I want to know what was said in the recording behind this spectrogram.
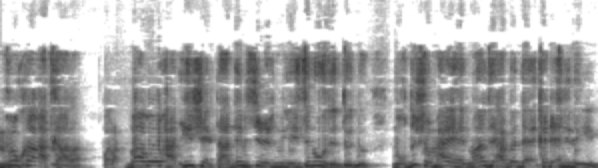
muxuu ka adkaadaa? Bal- baabow waxaad ii sheegtaa haddaynu si cilmiyeysan u wada doodno muqdisho maxay ahayd maalintii xabadda ka dhex ridayeen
